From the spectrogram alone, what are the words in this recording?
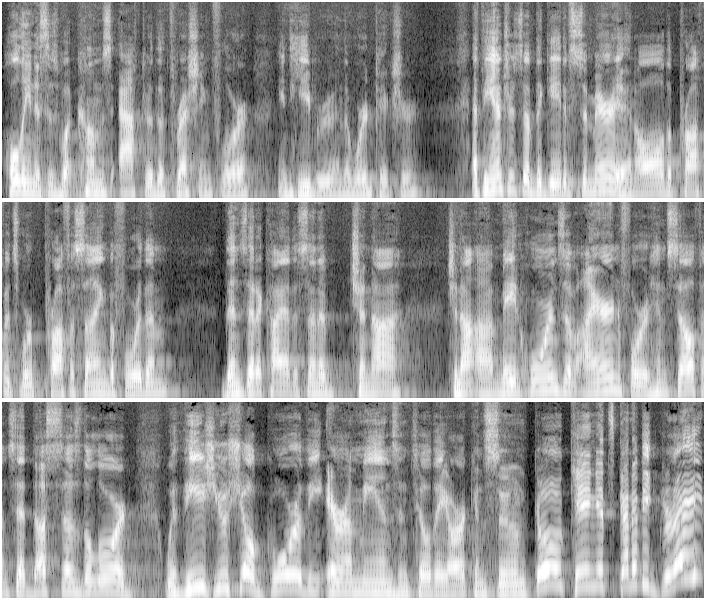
Holiness is what comes after the threshing floor in Hebrew in the word picture at the entrance of the gate of Samaria, and all the prophets were prophesying before them. Then Zedekiah the son of Chenaanah, Chenaanah uh, made horns of iron for himself and said, Thus says the Lord, with these you shall gore the Arameans until they are consumed. Go, king, it's going to be great.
